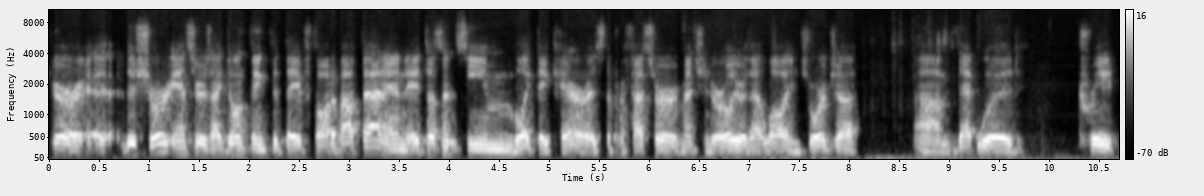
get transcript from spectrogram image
Sure. Uh, the short answer is I don't think that they've thought about that, and it doesn't seem like they care. As the professor mentioned earlier, that law in Georgia um, that would create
